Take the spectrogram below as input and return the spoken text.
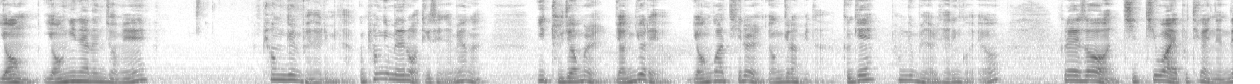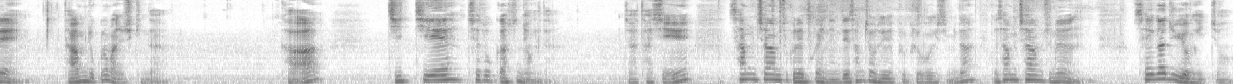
0, 0이라는 점의 평균 변화율입니다. 그럼 평균 변화율을 어떻게 세냐면 이두 점을 연결해요. 0과 T를 연결합니다. 그게 평균 변화율이 되는 거예요. 그래서 GT와 FT가 있는데 다음 조건을 만족시킨다. 가 GT의 최소값은 0이다. 자, 다시 3차 함수 그래프가 있는데 3차 그래프를 그려보겠습니다. 3차 함수는 세 가지 유형이 있죠.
